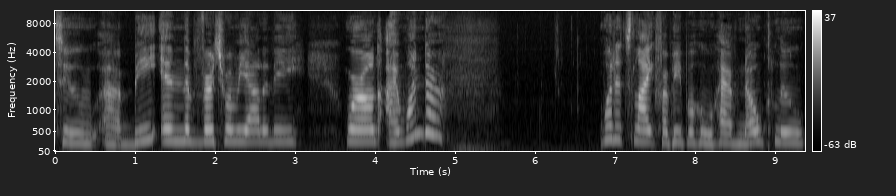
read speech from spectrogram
to uh, be in the virtual reality world. I wonder what it's like for people who have no clue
